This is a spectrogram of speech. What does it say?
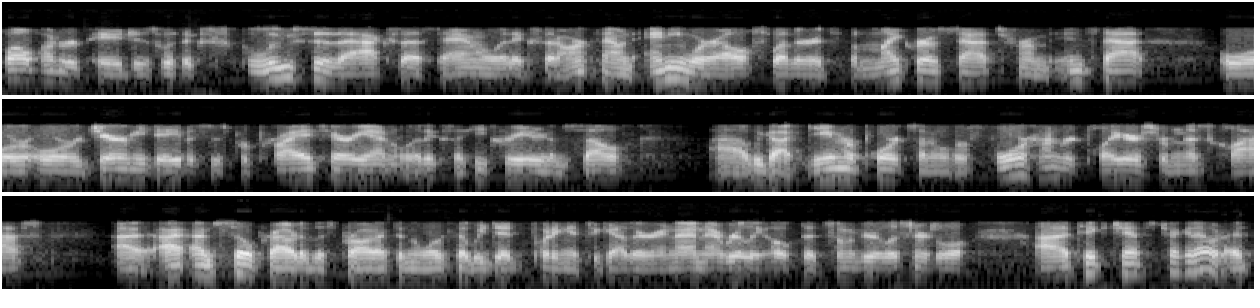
twelve hundred pages with exclusive access to analytics that aren't found anywhere else. Whether it's the micro stats from Instat or or Jeremy Davis's proprietary analytics that he created himself. Uh, we got game reports on over 400 players from this class. Uh, I, I'm so proud of this product and the work that we did putting it together, and, and I really hope that some of your listeners will uh, take a chance to check it out. It's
